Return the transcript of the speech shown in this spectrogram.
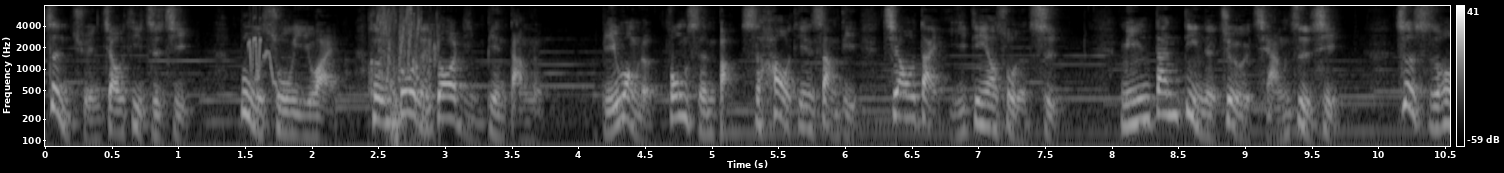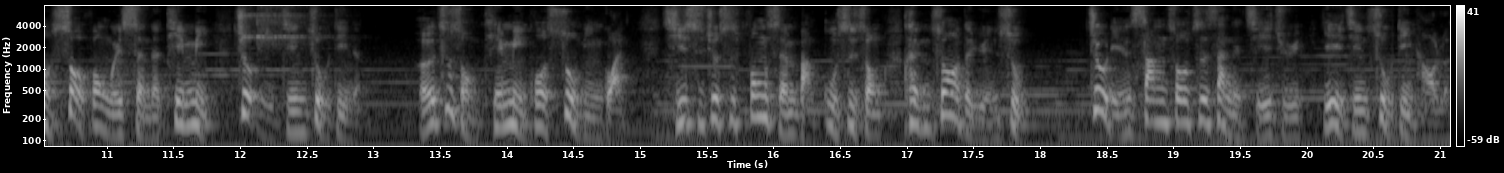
政权交替之际，不出意外，很多人都要领便当了。别忘了，封神榜是昊天上帝交代一定要做的事，名单定了就有强制性。这时候受封为神的天命就已经注定了，而这种天命或宿命观，其实就是封神榜故事中很重要的元素。就连商周之战的结局也已经注定好了。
